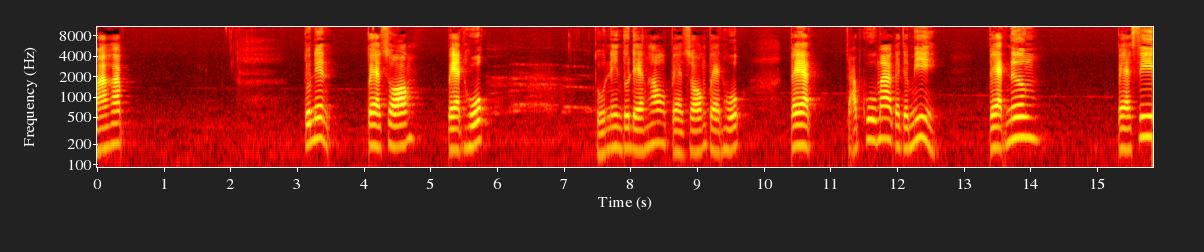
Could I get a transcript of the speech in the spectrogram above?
มาครับ ตัวเน้นแปดสองแปดหกตัวเน้นตัวแดงเข้าแปดสองแปดหกแปดจับคู่มากก็จะมีแปดหนึ่งแปดสี่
